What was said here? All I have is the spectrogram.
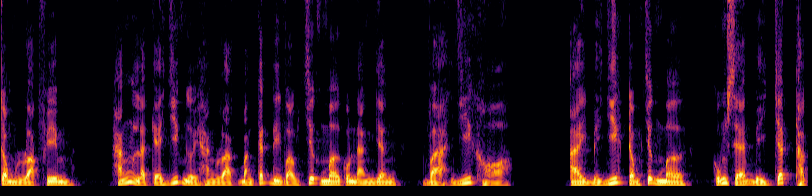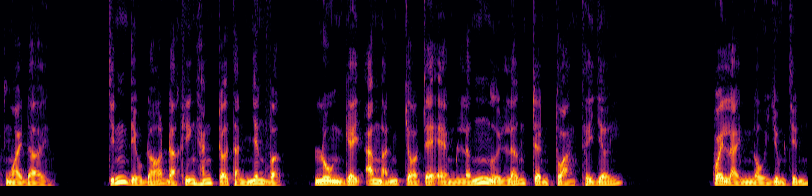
Trong loạt phim, hắn là kẻ giết người hàng loạt bằng cách đi vào giấc mơ của nạn nhân và giết họ. Ai bị giết trong giấc mơ cũng sẽ bị chết thật ngoài đời. Chính điều đó đã khiến hắn trở thành nhân vật luôn gây ám ảnh cho trẻ em lẫn người lớn trên toàn thế giới. Quay lại nội dung chính.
